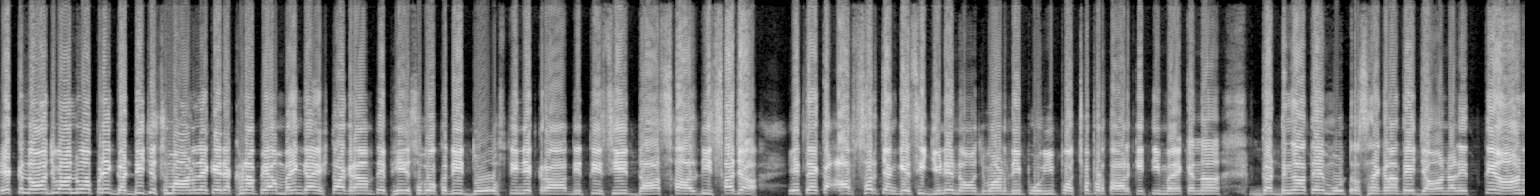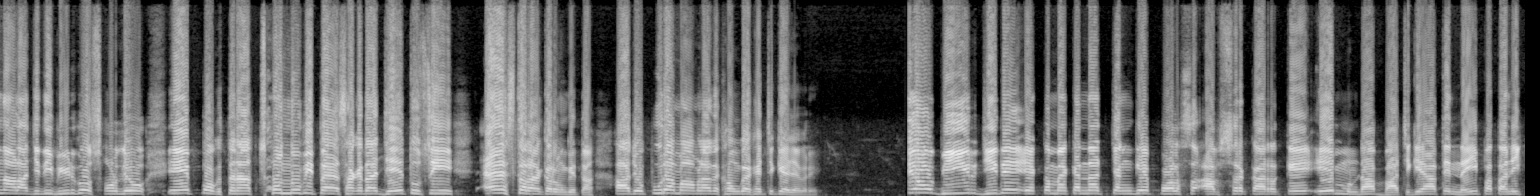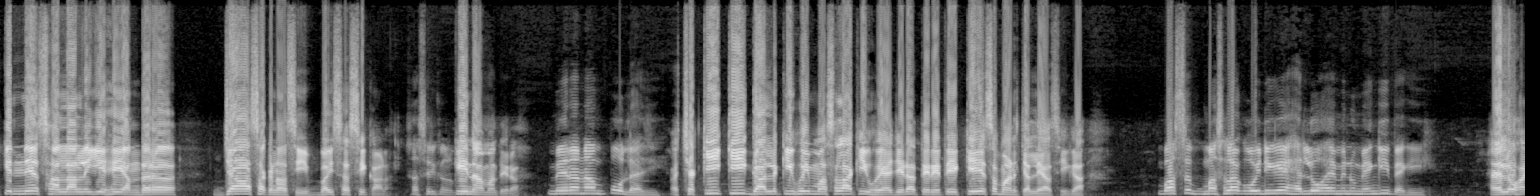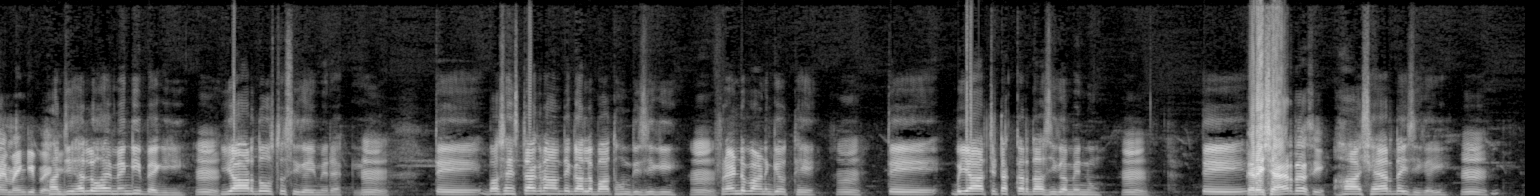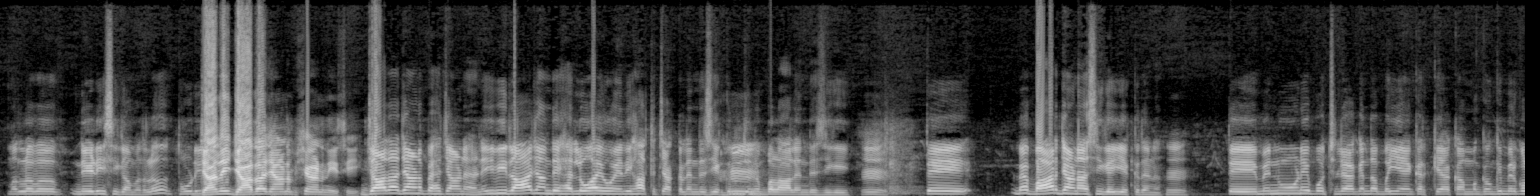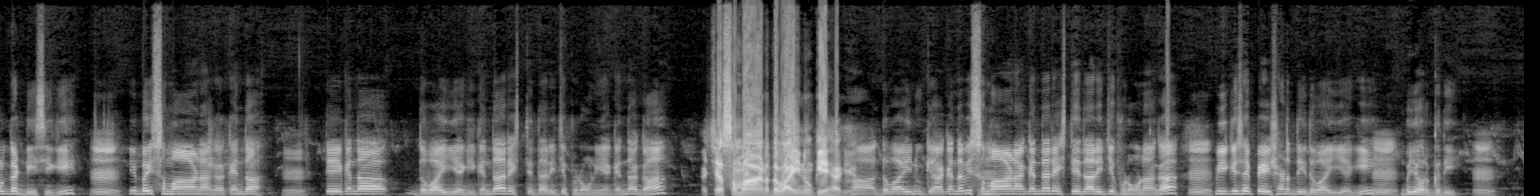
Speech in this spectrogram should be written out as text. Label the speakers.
Speaker 1: ਇੱਕ ਨੌਜਵਾਨ ਨੂੰ ਆਪਣੀ ਗੱਡੀ 'ਚ ਸਮਾਨ ਲੈ ਕੇ ਰੱਖਣਾ ਪਿਆ। ਮਹਿੰਗਾ ਇੰਸਟਾਗ੍ਰam ਤੇ ਫੇਸਬੁੱਕ ਦੀ ਦੋਸਤੀ ਨੇ ਕਰਾਰ ਦਿੱਤੀ ਸੀ। 10 ਸਾਲ ਦੀ ਸਜ਼ਾ। ਇਹ ਤਾਂ ਇੱਕ ਅਫਸਰ ਚੰਗੇ ਸੀ ਜਿਨੇ ਨੌਜਵਾਨ ਦੀ ਪੂਰੀ ਪੁੱਛ ਪੜਤਾਲ ਕੀਤੀ। ਮੈਂ ਕਹਿੰਦਾ, ਗੱਡੀਆਂ ਤੇ, ਮੋਟਰਸਾਈਕਲਾਂ ਤੇ ਜਾਣ ਵਾਲੇ ਧਿਆਨ ਨਾਲ ਅੱਜ ਦੀ ਵੀਡੀਓ ਸੁਣ ਲਿਓ। ਇਹ ਭੁਗਤਣਾ ਤੁਹਾਨੂੰ ਵੀ ਪੈ ਸਕਦਾ। ਜੇ ਤੁਸੀਂ ਇਸ ਤਰ੍ਹਾਂ ਕਰੋਗੇ ਤਾਂ। ਆਜੋ ਪੂਰਾ ਮਾਮਲਾ ਦਿਖਾਉਂਗਾ ਖਿੱਚ ਕੇ ਆ ਜਾ ਵੀਰੇ। ਉਹ ਵੀਰ ਜਿਹਦੇ ਇੱਕ ਮੈਂ ਕਹਿੰਦਾ ਚੰਗੇ ਪੁਲਿਸ ਅਫਸਰ ਕਰਕੇ ਇਹ ਮੁੰਡਾ ਬਚ ਗਿਆ ਤੇ ਨਹੀਂ ਪਤਾ ਨਹੀਂ ਕਿੰਨੇ ਸਾਲਾਂ ਲਈ ਇਹ ਅੰਦਰ ਜਾ ਸਕਣਾ ਸੀ। ਬਾਈ ਸਤਿ ਸ਼੍ਰੀ ਅਕਾਲ।
Speaker 2: ਸਤਿ ਸ੍ਰੀ ਅਕਾਲ
Speaker 1: ਕੀ ਨਾਮ ਆ ਤੇਰਾ?
Speaker 2: ਮੇਰਾ ਨਾਮ ਭੋਲਾ ਹੈ ਜੀ।
Speaker 1: ਅੱਛਾ ਕੀ ਕੀ ਗੱਲ ਕੀ ਹੋਈ ਮਸਲਾ ਕੀ ਹੋਇਆ ਜਿਹੜਾ ਤੇਰੇ ਤੇ ਕੇਸ ਬਣ ਚੱਲਿਆ ਸੀਗਾ?
Speaker 2: ਬਸ ਮਸਲਾ ਕੋਈ ਨਹੀਂ ਗਿਆ ਹੈਲੋ ਹਾਏ ਮੈਨੂੰ ਮਹਿੰਗੀ ਪੈ ਗਈ।
Speaker 1: ਹੈਲੋ ਹਾਈ ਮਹਿੰਗੀ ਪੈ ਗਈ।
Speaker 2: ਹਾਂਜੀ ਹੈਲੋ ਹਾਏ ਮਹਿੰਗੀ ਪੈ ਗਈ।
Speaker 1: ਹੂੰ।
Speaker 2: ਯਾਰ ਦੋਸਤ ਸੀਗਾ ਜੀ ਮੇਰਾ ਇੱਕ। ਹੀ।
Speaker 1: ਹੂੰ।
Speaker 2: ਤੇ ਬਸ ਇੰਸਟਾਗ੍ਰam ਤੇ ਗੱਲਬਾਤ ਹੁੰਦੀ ਸੀਗੀ।
Speaker 1: ਹੂੰ।
Speaker 2: ਫਰੈਂਡ ਬਣ ਗਏ ਉੱਥੇ।
Speaker 1: ਹੂੰ।
Speaker 2: ਤੇ ਬਾਜ਼ਾਰ 'ਚ ਟੱਕਰਦਾ ਸੀਗਾ ਮੈਨੂੰ।
Speaker 1: ਹੂੰ।
Speaker 2: ਤੇ
Speaker 1: ਤੇਰੇ ਸ਼ਹਿਰ ਦਾ ਸੀ?
Speaker 2: ਹਾਂ ਸ਼ਹਿਰ ਦਾ ਹੀ ਸੀਗਾ ਜੀ।
Speaker 1: ਹੂੰ।
Speaker 2: ਮਤਲਬ ਨੇੜੇ ਹੀ ਸੀਗਾ ਮਤਲਬ ਥੋੜੀ
Speaker 1: ਜਾਨੀ ਜ਼ਿਆਦਾ ਜਾਣ ਪਛਾਣ ਨਹੀਂ ਸੀ?
Speaker 2: ਜ਼ਿਆਦਾ ਜਾਣ ਪਹਿਚਾਣ ਹੈ ਨਹੀਂ। ਵੀ ਰਾਹ ਜਾਂਦੇ ਹੈਲੋ ਹਾਏ ਹੋ ਜਾਂਦੀ ਹੱਥ ਚੱਕ ਲੈਂਦੇ ਸੀ ਇੱਕ ਦੂਜੇ ਨੂੰ ਬੁਲਾ ਲੈਂਦੇ ਸੀਗੇ।
Speaker 1: ਹੂੰ।
Speaker 2: ਤੇ ਮੈਂ ਬਾਹਰ ਜਾਣਾ ਸੀਗਾ ਜੀ ਇੱਕ ਦਿਨ।
Speaker 1: ਹੂੰ।
Speaker 2: ਤੇ ਮੈਨੂੰ ਉਹਨੇ ਪੁੱਛ ਲਿਆ ਕਹਿੰਦਾ ਬਈ ਐਂ ਕਰਕੇ ਆ ਕੰਮ ਕਿਉਂਕਿ ਮੇਰੇ ਕੋਲ ਗੱਡੀ ਸੀਗੀ।
Speaker 1: ਹੂੰ।
Speaker 2: ਵੀ ਬਈ ਸਮਾਨ ਆਗਾ ਕਹਿੰਦਾ।
Speaker 1: ਹੂੰ।
Speaker 2: ਤੇ ਕਹਿੰਦਾ ਦਵਾਈ ਹੈਗੀ ਕਹਿੰਦਾ ਰਿਸ਼ਤੇਦਾਰੀ 'ਚ ਫੜਾਉਣੀ ਆ ਕਹਿੰਦਾ ਗਾਂ।
Speaker 1: ਅੱਛਾ ਸਮਾਨ ਦਵਾਈ ਨੂੰ ਕਿਹਾ ਗਿਆ।
Speaker 2: ਹਾਂ ਦਵਾਈ ਨੂੰ ਕਿਹਾ ਕਹਿੰਦਾ ਵੀ ਸਮਾਨ ਆ ਕਹਿੰਦਾ ਰਿਸ਼ਤੇਦਾਰੀ 'ਚ ਫੜਾਉਣਾਗਾ ਵੀ ਕਿਸੇ ਪੇਸ਼ੈਂਟ ਦੀ ਦਵਾਈ ਹੈਗੀ। ਬਜ਼ੁਰਗ ਦੀ।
